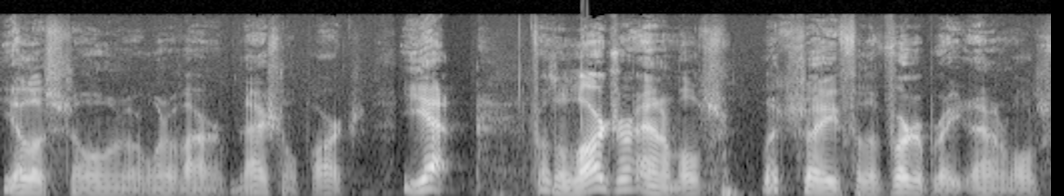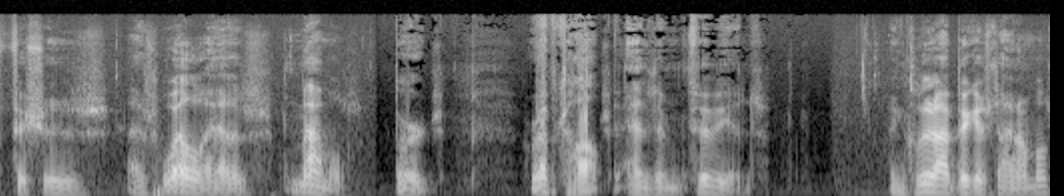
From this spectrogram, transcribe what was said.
Yellowstone or one of our national parks. Yet, for the larger animals, let's say for the vertebrate animals, fishes, as well as mammals, birds, reptiles, and amphibians, include our biggest animals,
